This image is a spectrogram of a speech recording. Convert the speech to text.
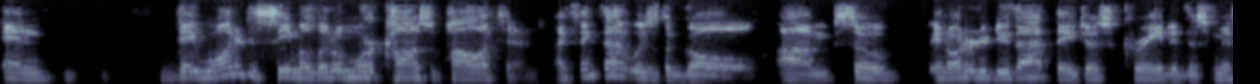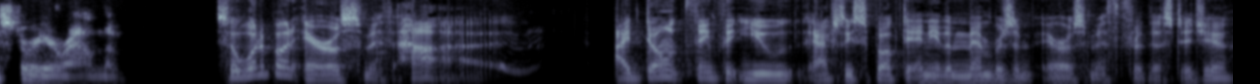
And they wanted to seem a little more cosmopolitan. I think that was the goal. Um, so, in order to do that, they just created this mystery around them. So, what about Aerosmith? How I don't think that you actually spoke to any of the members of Aerosmith for this, did you?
